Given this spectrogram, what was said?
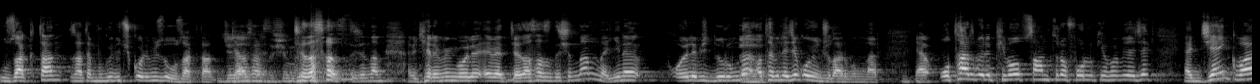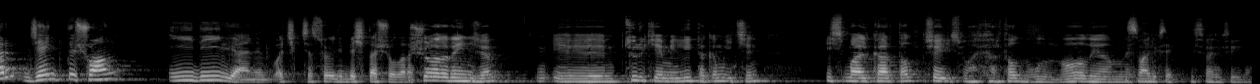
uzaktan zaten bugün 3 golümüz de uzaktan. Ceza geldi. sahası dışından. Ceza sahası dışından. Hani Kerem'in golü evet ceza sahası dışından da yine öyle bir durumda Evet. atabilecek oyuncular bunlar. Yani o tarz böyle pivot santraforluk yapabilecek. Yani Cenk var. Cenk de şu an iyi değil yani açıkça söyleyeyim Beşiktaşlı olarak. Şuna da değineceğim. Ee, Türkiye milli takımı için İsmail Kartal, şey İsmail Kartal ne oğlum ne oluyor ya? İsmail Yüksek. İsmail Yüksek'ten.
